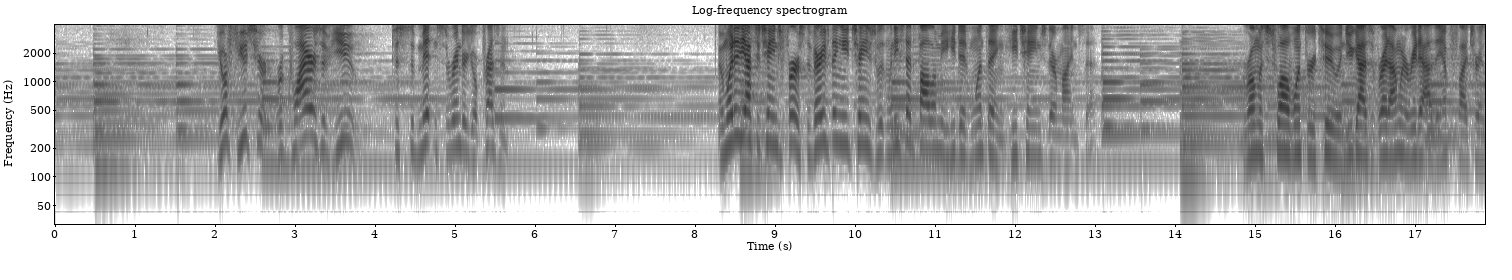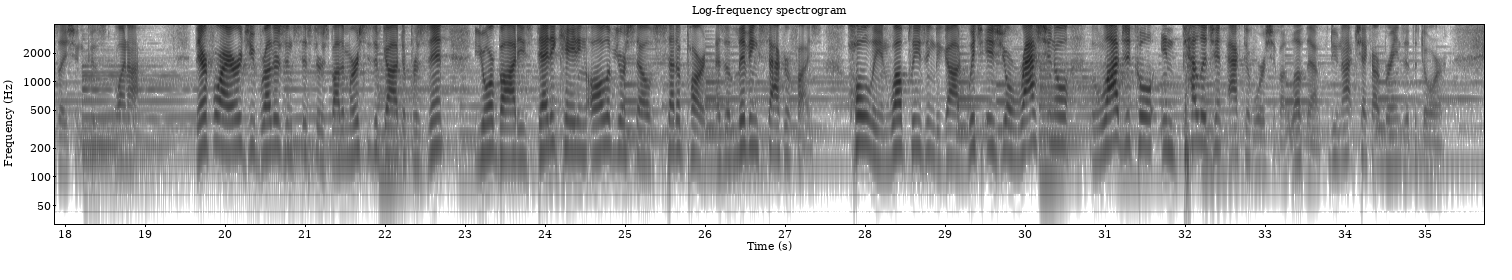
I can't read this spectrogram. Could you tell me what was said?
Your future requires of you to submit and surrender your present. And what did he have to change first? The very thing he changed when he said, Follow me, he did one thing. He changed their mindset. Romans 12, 1 through 2. And you guys have read it. I'm going to read it out of the Amplified Translation because why not? Therefore, I urge you, brothers and sisters, by the mercies of God, to present your bodies, dedicating all of yourselves set apart as a living sacrifice, holy and well pleasing to God, which is your rational, logical, intelligent act of worship. I love that. Do not check our brains at the door.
